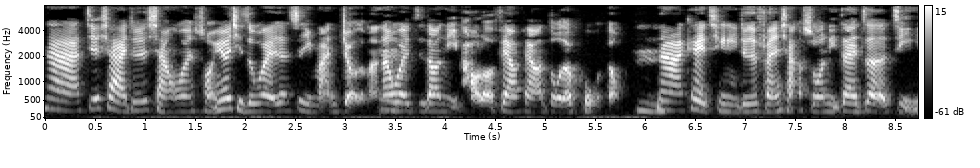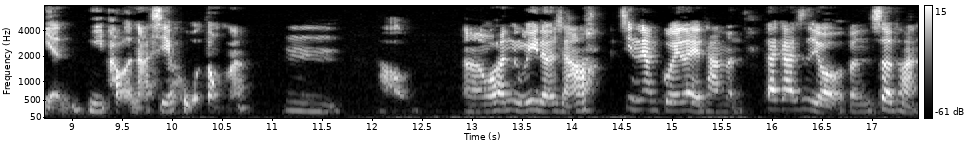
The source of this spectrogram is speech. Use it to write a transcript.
那接下来就是想问说，因为其实我也认识你蛮久的嘛，那我也知道你跑了非常非常多的活动，嗯那可以请你就是分享说你在这几年你跑了哪些活动吗？嗯，好，嗯、我很努力的想要 尽量归类他们，大概是有分社团，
